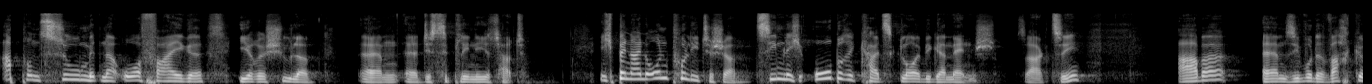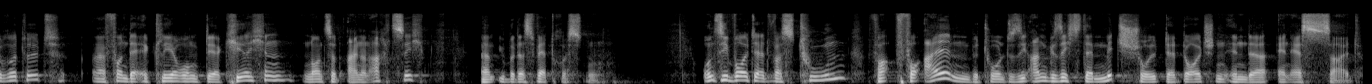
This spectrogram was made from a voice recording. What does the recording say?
ab und zu mit einer Ohrfeige ihre Schüler ähm, äh, diszipliniert hat. Ich bin ein unpolitischer, ziemlich obrigkeitsgläubiger Mensch, sagt sie, aber ähm, sie wurde wachgerüttelt äh, von der Erklärung der Kirchen 1981 äh, über das Wettrüsten. Und sie wollte etwas tun, vor, vor allem betonte sie angesichts der Mitschuld der Deutschen in der NS-Zeit.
